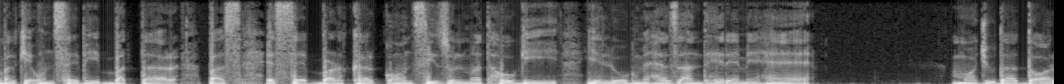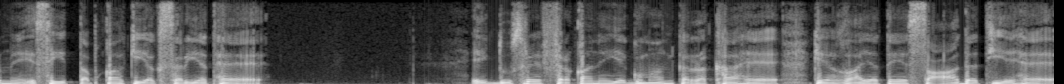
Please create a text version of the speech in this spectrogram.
بلکہ ان سے بھی بدتر۔ پس اس سے بڑھ کر کون سی ظلمت ہوگی؟ یہ لوگ محض اندھیرے میں ہیں۔ موجودہ دور میں اسی طبقہ کی اکثریت ہے۔ ایک دوسرے فرقہ نے یہ گمان کر رکھا ہے کہ غایت سعادت یہ ہے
